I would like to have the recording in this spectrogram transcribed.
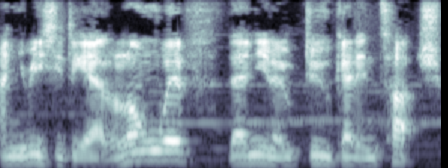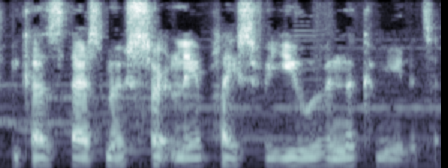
and you're easy to get along with, then, you know, do get in touch because there's most certainly a place for you within the community.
